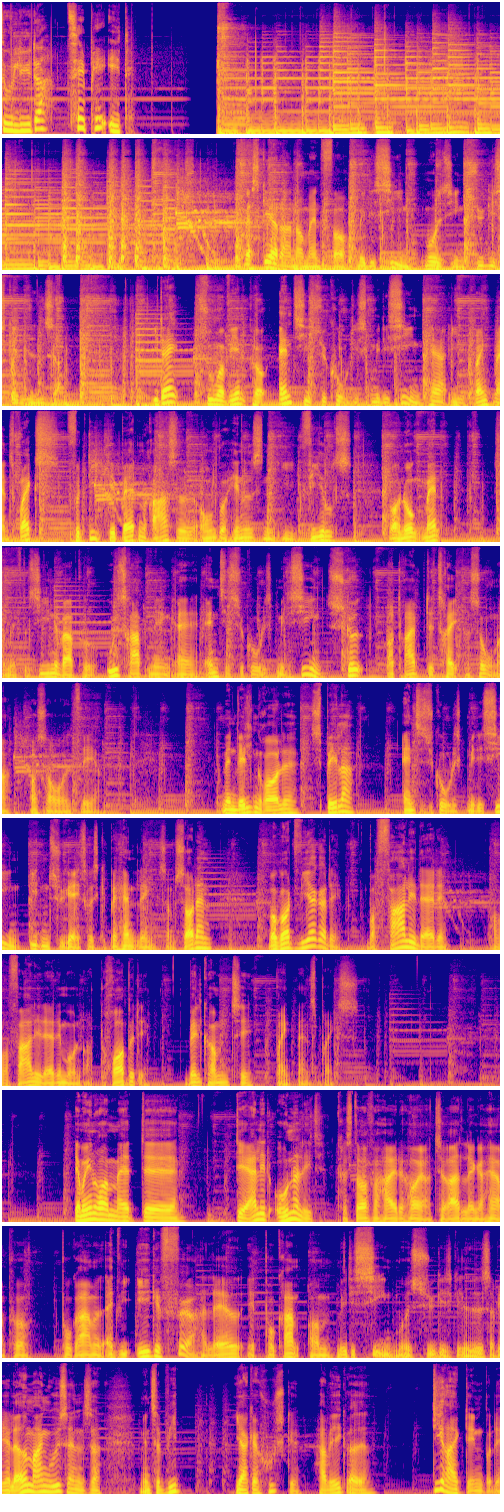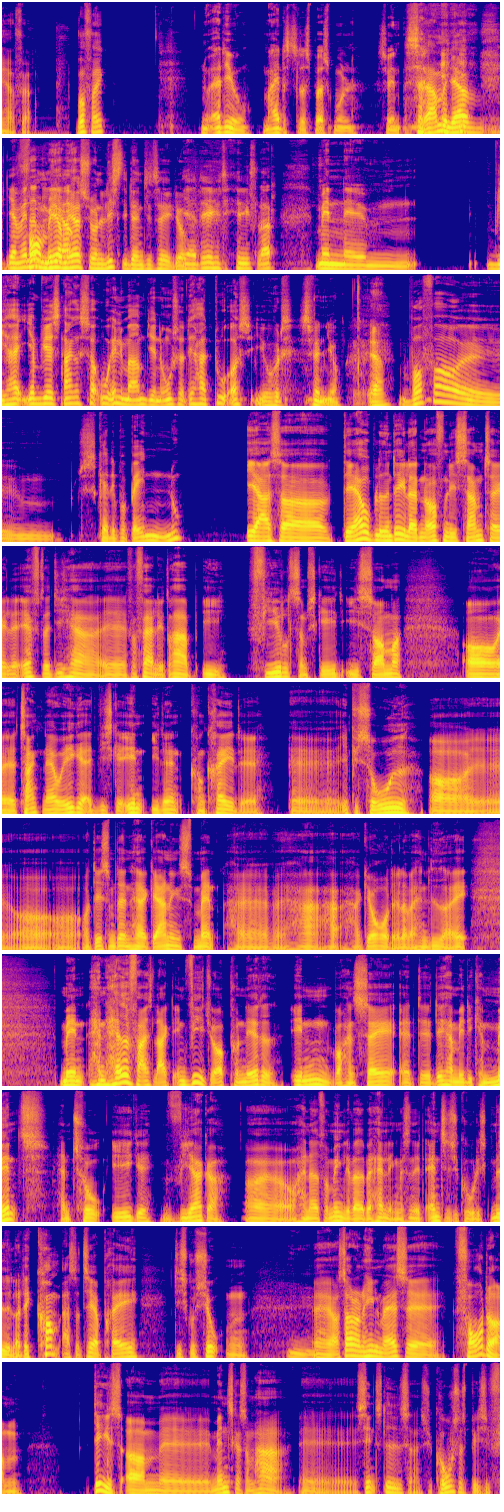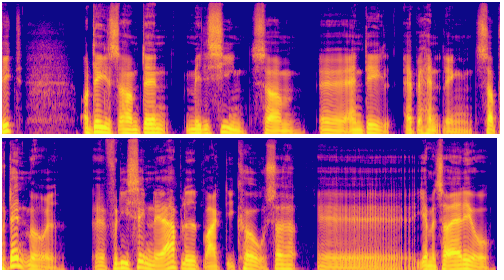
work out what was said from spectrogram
Du lytter til P1. Hvad sker der, når man får medicin mod sine psykiske lidelser? I dag zoomer vi ind på antipsykotisk medicin her i Brinkmanns Brix, fordi debatten rasede oven på hændelsen i Fields, hvor en ung mand, som efter sine var på udtrapning af antipsykotisk medicin, skød og dræbte tre personer og sårede flere. Men hvilken rolle spiller antipsykotisk medicin i den psykiatriske behandling som sådan? Hvor godt virker det? Hvor farligt er det? Og hvor farligt er det mon at droppe det? Velkommen til Brinkmanns Brix. Jeg må indrømme, at øh, det er lidt underligt, Christoffer Heide Højer til her på programmet, at vi ikke før har lavet et program om medicin mod psykiske lidelser. Vi har lavet mange udsendelser, men så vidt jeg kan huske, har vi ikke været direkte inde på det her før. Hvorfor ikke? Nu er det jo mig, der stiller spørgsmålene, Svend. Så Ja, men jeg, jeg får mere og mere journalistidentitet jo. Ja, det, det er flot. Men øhm, vi, har, ja, vi har snakket så uendelig meget om diagnoser, det har du også i øvrigt, Svend jo. Ja. Hvorfor øh, skal det på banen nu? Ja, altså, det er jo blevet en del af den offentlige samtale efter de her øh, forfærdelige drab i Field, som skete i sommer. Og øh, tanken er jo ikke, at vi skal ind i den konkrete øh, episode og, øh, og, og, og det, som den her gerningsmand har, har, har gjort, eller hvad han lider af. Men han havde faktisk lagt en video op på nettet inden, hvor han sagde, at øh, det her medicament, han tog, ikke virker, øh, og han havde formentlig været i behandling med sådan et antipsykotisk middel, og det kom altså til at præge diskussionen. Mm. Øh, og så er der en hel masse fordomme, dels om øh, mennesker, som har øh, sindslidelser, psykoser specifikt, og dels om den medicin, som øh, er en del af behandlingen. Så på den måde, øh, fordi sindene er blevet bragt i kog, så, øh, jamen, så er det jo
